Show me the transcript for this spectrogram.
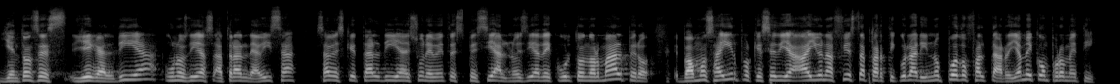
Y entonces llega el día, unos días atrás le avisa, sabes que tal día es un evento especial, no es día de culto normal, pero vamos a ir porque ese día hay una fiesta particular y no puedo faltar, ya me comprometí.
